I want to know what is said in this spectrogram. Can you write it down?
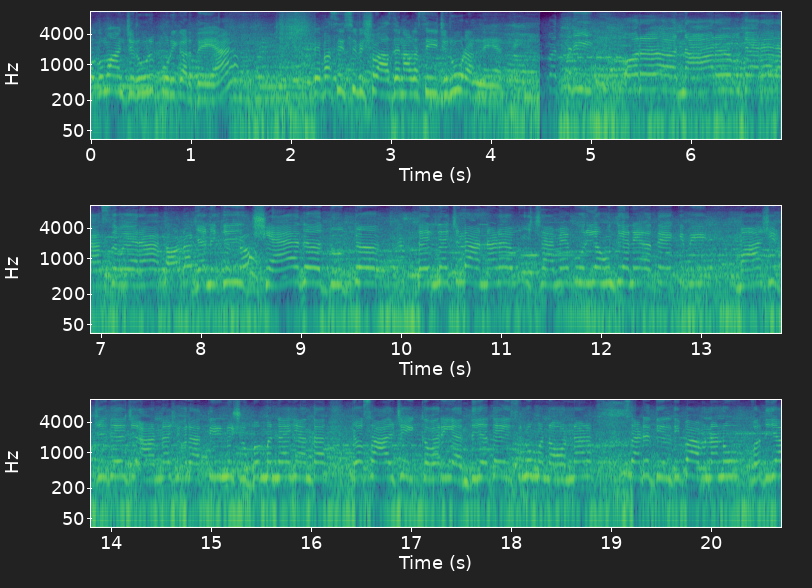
ਭਗਵਾਨ ਜ਼ਰੂਰ ਪੂਰੀ ਕਰਦੇ ਆ। ਤੇ ਬਸ ਇਸ ਵਿਸ਼ਵਾਸ ਦੇ ਨਾਲ ਅਸੀਂ ਜ਼ਰੂਰ ਆਨੇ ਆ ਇੱਥੇ। ਪੱਤਰੀ ਔਰ ਅਨਾਰ ਵਗੈਰਾ ਰਸ ਵਗੈਰਾ ਯਾਨੀ ਕਿ ਸ਼ਹਿਦ ਦੁੱਧ ਤੇ ਇਹਨੇ ਨੂੰ ਸ਼ੁਭ ਮੰਨਿਆ ਜਾਂਦਾ ਜੋ ਸਾਲ 'ਚ ਇੱਕ ਵਾਰੀ ਆਉਂਦੀ ਹੈ ਤੇ ਇਸ ਨੂੰ ਮਨਾਉਣ ਨਾਲ ਸਾਡੇ ਦਿਲ ਦੀ ਭਾਵਨਾ ਨੂੰ ਵਧੀਆ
